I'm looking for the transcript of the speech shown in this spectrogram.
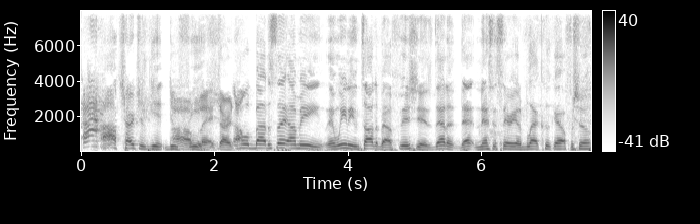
all churches get do All black fish? church. I was about to say. I mean, and we ain't even talked about fish yet. Is that a that necessary at a black cookout for sure?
